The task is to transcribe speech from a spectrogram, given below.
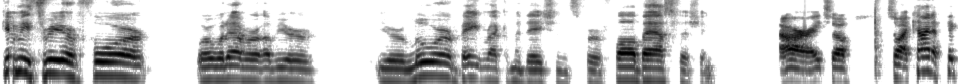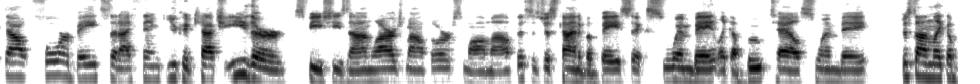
Give me three or four or whatever of your your lure bait recommendations for fall bass fishing. All right, so so I kind of picked out four baits that I think you could catch either species on, largemouth or smallmouth. This is just kind of a basic swim bait, like a boot tail swim bait just on like a,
